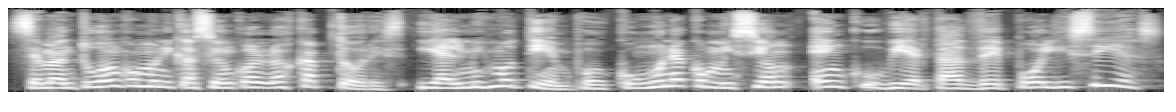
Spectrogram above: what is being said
se mantuvo en comunicación con los captores y al mismo tiempo con una comisión encubierta de policías.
